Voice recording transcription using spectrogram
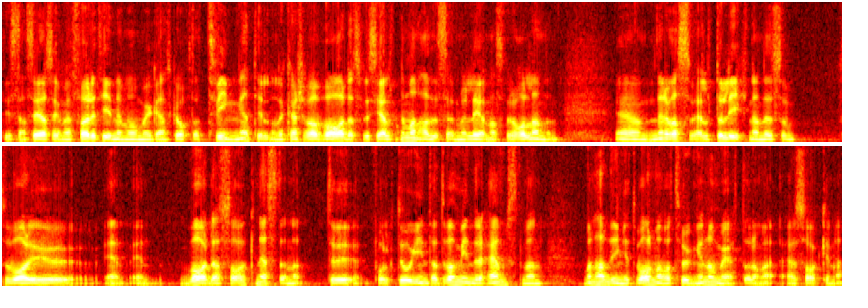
distansera sig, men förr i tiden var man ju ganska ofta tvingad till det. Det kanske var vardag, speciellt när man hade sämre levnadsförhållanden. Eh, när det var svält och liknande så, så var det ju en, en vardagssak nästan att eh, folk dog. Inte att det var mindre hemskt, men man hade inget val, man var tvungen att möta de här, här sakerna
